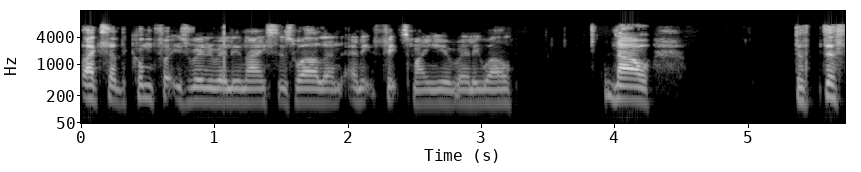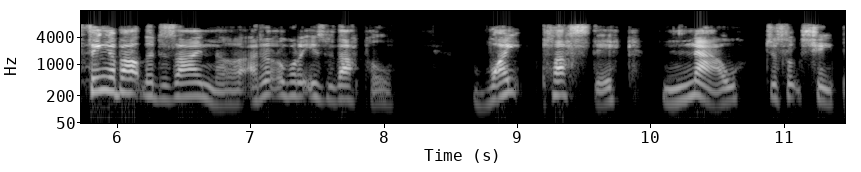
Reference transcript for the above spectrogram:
like I said, the comfort is really really nice as well, and, and it fits my ear really well. Now, the the thing about the design though, I don't know what it is with Apple. White plastic now just looks cheap.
